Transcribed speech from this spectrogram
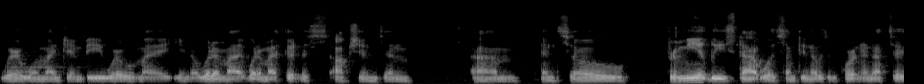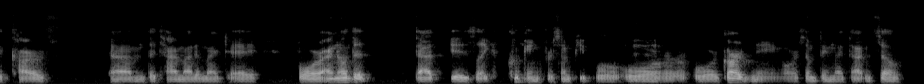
where will my gym be? Where will my, you know, what are my, what are my fitness options? And, um, and so for me, at least that was something that was important enough to carve um, the time out of my day for, I know that that is like cooking for some people or, or gardening or something like that. And so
